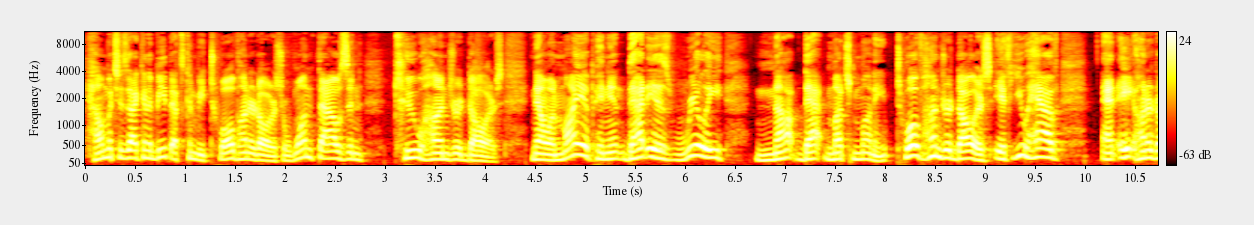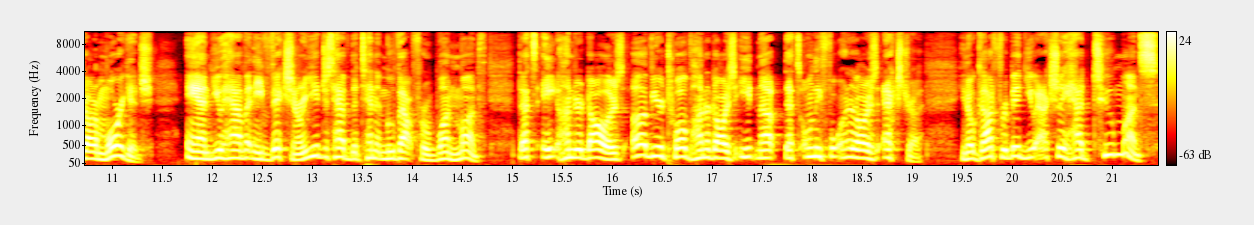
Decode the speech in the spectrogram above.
How much is that going to be? That's going to be $1,200 or $1,200. Now, in my opinion, that is really not that much money. $1,200 if you have an $800 mortgage and you have an eviction or you just have the tenant move out for one month, that's $800 of your $1,200 eaten up. That's only $400 extra. You know, God forbid you actually had two months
